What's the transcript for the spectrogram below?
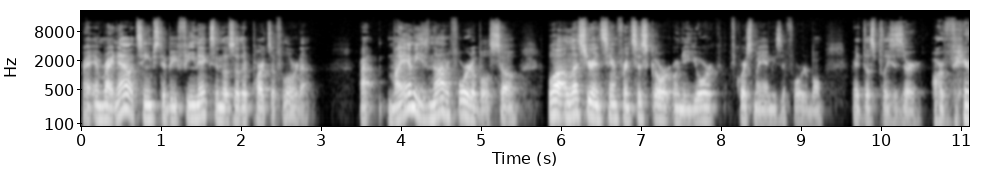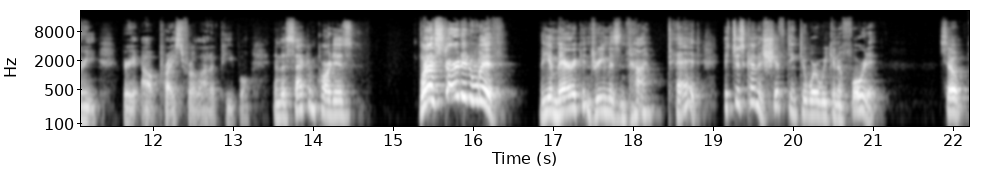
right? And right now it seems to be Phoenix and those other parts of Florida. Right? Miami is not affordable. So, well, unless you're in San Francisco or, New York, of course, Miami's affordable, right? Those places are are very, very outpriced for a lot of people. And the second part is what I started with. The American dream is not dead. It's just kind of shifting to where we can afford it. So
